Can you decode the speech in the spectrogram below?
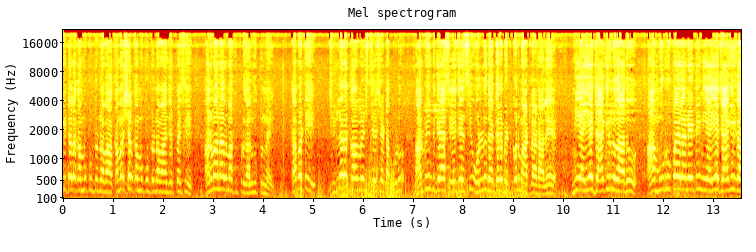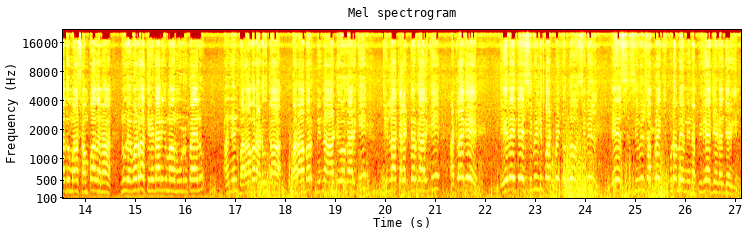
గిట్టలకు అమ్ముకుంటున్నావా? కమర్షియల్కి అమ్ముకుంటున్నావా అని చెప్పేసి అనుమానాలు మాకు ఇప్పుడు కలుగుతున్నాయి. కాబట్టి చిల్లర కామెంట్స్ చేసేటప్పుడు అరవింద్ గ్యాస్ ఏజెన్సీ ఒళ్ళు దగ్గర పెట్టుకొని మాట్లాడాలి. మీ అయ్యే జాగిర్లు కాదు. ఆ మూడు రూపాయలు అనేటి నీ అయ్యే జాగిర్ కాదు మా సంపాదన. నువ్వెవడరా తినడానికి మా మూడు రూపాయలు? అని నేను బరాబర్ అడుగుతా. బరాబర్ నిన్న ఆర్డీఓ గారికి జిల్లా కలెక్టర్ గారికి అట్లాగే ఏదైతే సివిల్ డిపార్ట్మెంట్ ఉందో సివిల్ ఏ సివిల్ సప్లైకి కూడా మేము నిన్న ఫిర్యాదు చేయడం జరిగింది.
